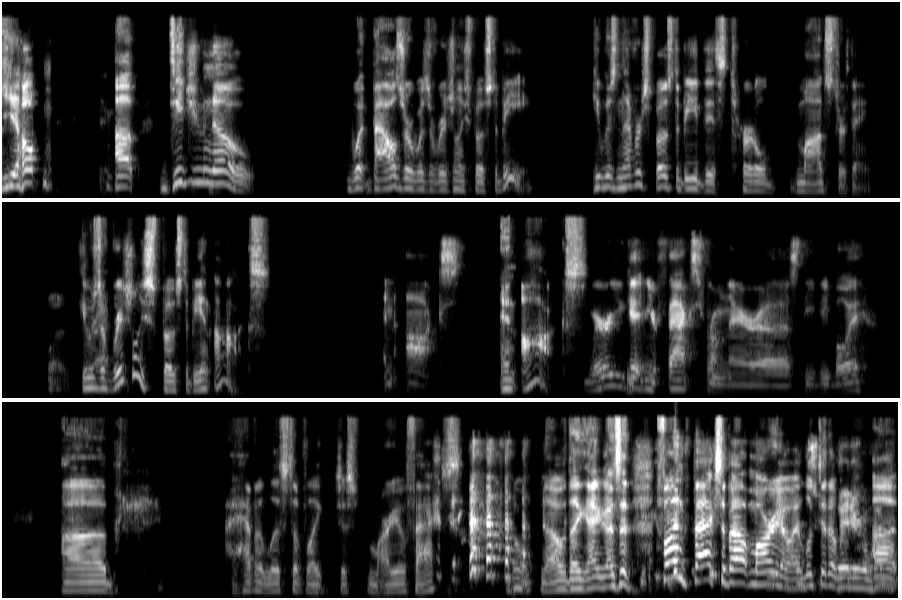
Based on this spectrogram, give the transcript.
yep. Uh, did you know what Bowser was originally supposed to be? He was never supposed to be this turtle monster thing. What, He was originally supposed to be an ox. An ox. An ox. Where are you getting your facts from, there, uh, Stevie boy? Uh, I have a list of like just Mario facts. I don't. Like I said, fun facts about Mario. I looked it up. Uh,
